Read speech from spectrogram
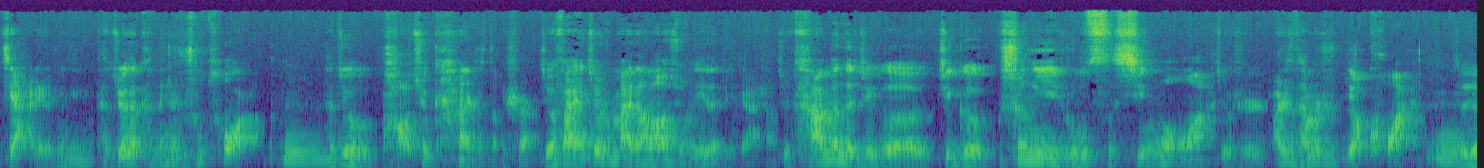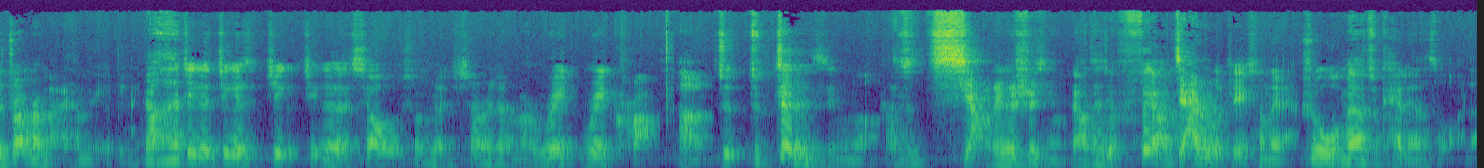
架这个冰激凌，他觉得肯定是出错了，嗯他就跑去看是怎么回事儿，就发现就是麦当劳兄弟的这家上，就他们的这个这个生意如此兴隆啊，就是而且他们是要快，所以就专门买他们这个冰激凌。然后他这个这个这个这个销销售员销售员叫什么 Ray Ray Kroc 啊，就就震惊了，然后就想这个事情，然后他就非要加入这兄弟俩，说我们要去开连锁的。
